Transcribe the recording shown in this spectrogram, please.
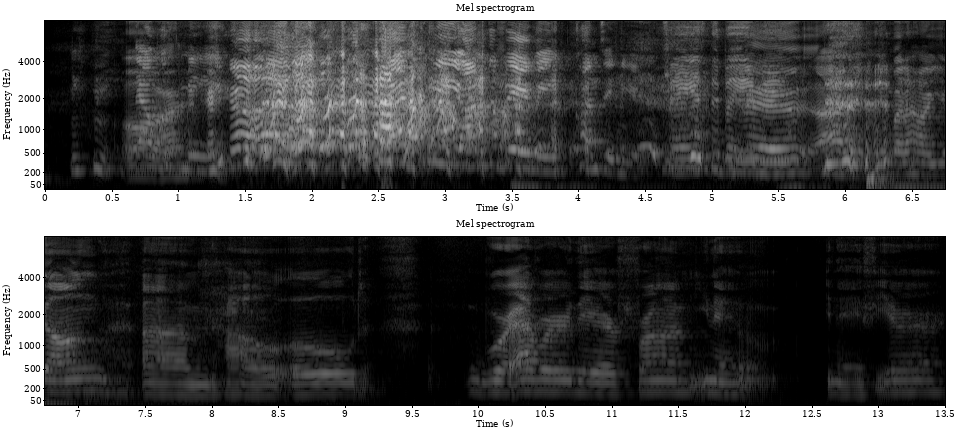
That was me. That's me. I'm the baby. Continue. Say it's the baby. Yeah, I- no matter how young, um, how old, wherever they're from, you know, you know, if you're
